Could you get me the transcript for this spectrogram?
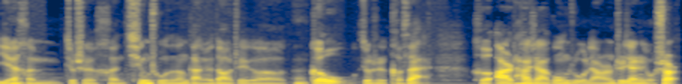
也很就是很清楚的能感觉到这个嗯歌舞就是可赛和阿尔塔夏公主两人之间是有事儿，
